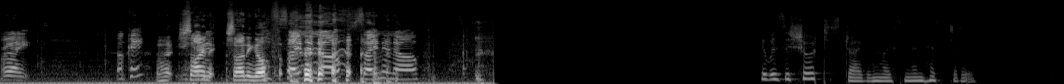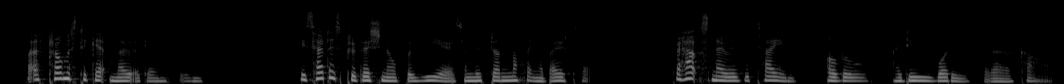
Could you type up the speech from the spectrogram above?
Right. Okay. All right, sign, signing off. Signing off. Signing off. It was the shortest driving lesson in history. But I've promised to get him out again soon. He's had his provisional for years and we've done nothing about it. Perhaps now is the time, although I do worry for our car.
